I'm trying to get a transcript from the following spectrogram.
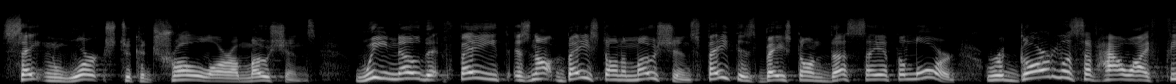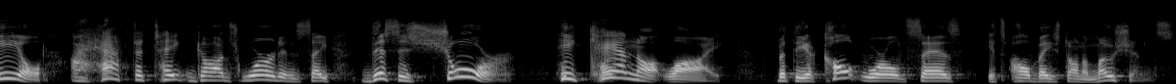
Satan works to control our emotions. We know that faith is not based on emotions. Faith is based on, Thus saith the Lord. Regardless of how I feel, I have to take God's word and say, This is sure. He cannot lie. But the occult world says it's all based on emotions.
